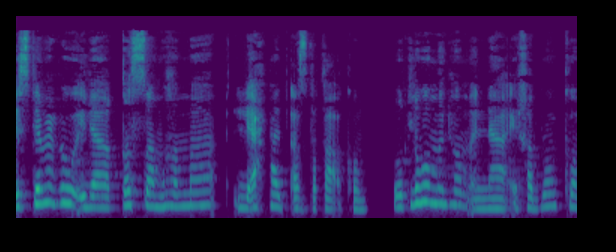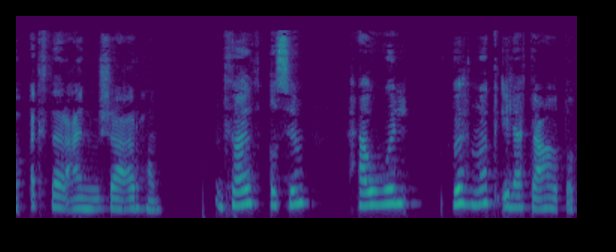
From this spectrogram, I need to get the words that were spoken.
استمعوا إلى قصة مهمة لأحد أصدقائكم. واطلبوا منهم أن يخبرونكم أكثر عن مشاعرهم. ثالث قسم حول فهمك إلى تعاطف.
